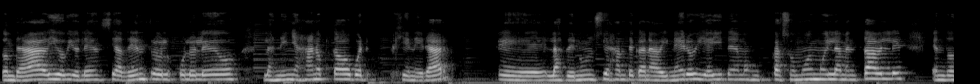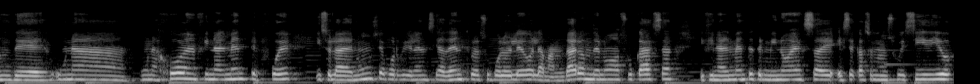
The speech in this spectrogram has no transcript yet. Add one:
donde ha habido violencia dentro de los pololeos, las niñas han optado por generar eh, las denuncias ante carabineros y ahí tenemos un caso muy, muy lamentable en donde una, una joven finalmente fue, hizo la denuncia por violencia dentro de su pololeo, la mandaron de nuevo a su casa y finalmente terminó esa, ese caso en un suicidio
